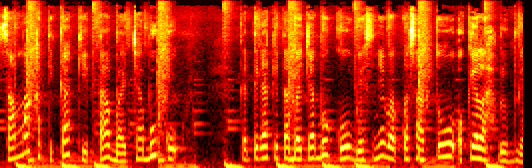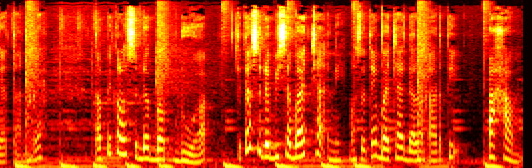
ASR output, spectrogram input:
Sama ketika kita baca buku. Ketika kita baca buku biasanya bab ke satu oke okay lah belum kelihatan ya tapi kalau sudah bab 2 kita sudah bisa baca nih. Maksudnya baca dalam arti paham.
